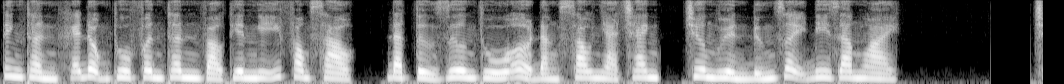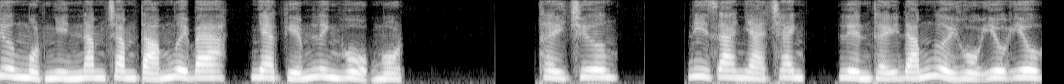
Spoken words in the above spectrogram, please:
tinh thần khẽ động thu phân thân vào thiên nghĩ phong xào, đặt tử dương thú ở đằng sau nhà tranh, Trương Huyền đứng dậy đi ra ngoài. chương 1583, nhà kiếm linh hổ 1. Thầy Trương, đi ra nhà tranh, liền thấy đám người hồ yêu yêu,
